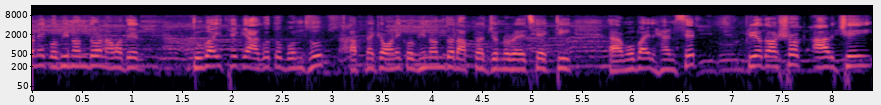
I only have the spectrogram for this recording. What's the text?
অনেক অভিনন্দন আমাদের দুবাই থেকে আগত বন্ধু। আপনাকে অনেক অভিনন্দন, আপনার জন্য রয়েছে একটি মোবাইল হ্যান্ডসেট। প্রিয় দর্শক আর যেই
